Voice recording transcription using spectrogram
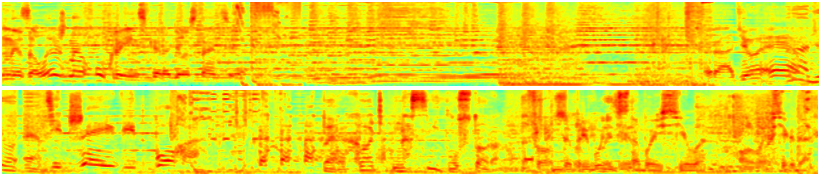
Незалежна українська радіостанція. Радіо М. Радіо М. Діджей від Бога. Переходь на світлу сторону. Да пребудет с тобой сила. Всегда.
